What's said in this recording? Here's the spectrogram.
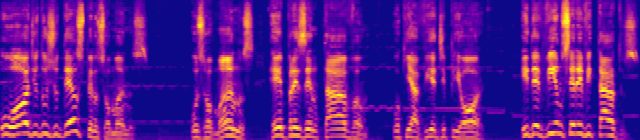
o ódio dos judeus pelos romanos. Os romanos representavam o que havia de pior e deviam ser evitados.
